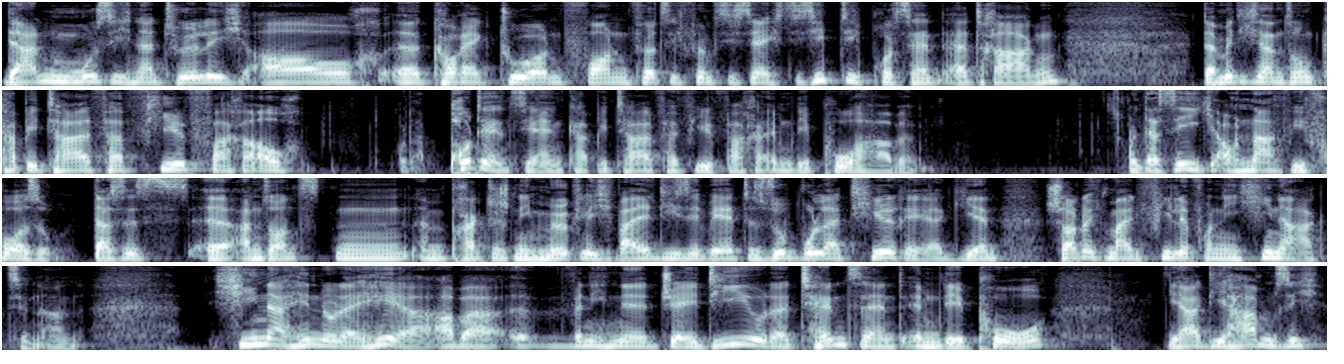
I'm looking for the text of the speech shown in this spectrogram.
dann muss ich natürlich auch äh, Korrekturen von 40, 50, 60, 70 Prozent ertragen, damit ich dann so ein Kapital vervielfache auch oder potenziellen Kapitalvervielfacher im Depot habe. Und das sehe ich auch nach wie vor so. Das ist äh, ansonsten ähm, praktisch nicht möglich, weil diese Werte so volatil reagieren. Schaut euch mal viele von den China-Aktien an. China hin oder her, aber äh, wenn ich eine JD oder Tencent im Depot, ja, die haben sich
